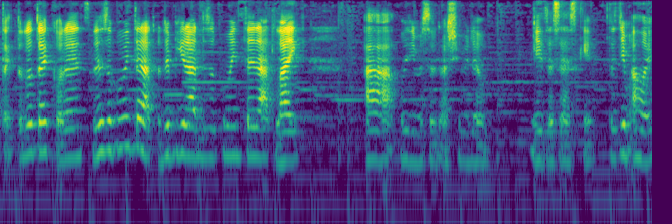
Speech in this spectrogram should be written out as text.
tak tohle je konec. Nezapomeňte dát odebírat, nezapomeňte dát like a uvidíme se v dalším videu. Mějte se hezky. Zatím ahoj.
